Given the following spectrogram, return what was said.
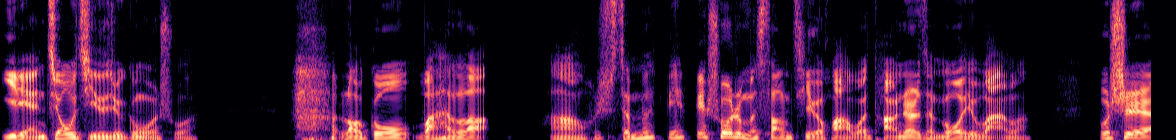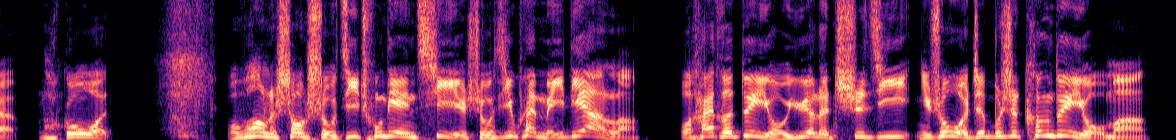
一脸焦急的就跟我说：“老公，完了啊！”我说：“怎么？别别说这么丧气的话，我躺这儿怎么我就完了？不是，老公，我我忘了烧手机充电器，手机快没电了，我还和队友约了吃鸡，你说我这不是坑队友吗？”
